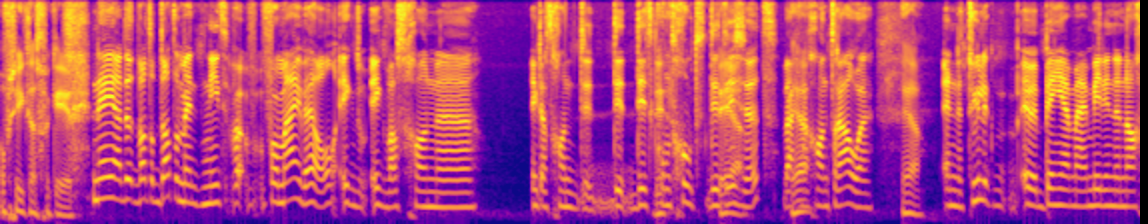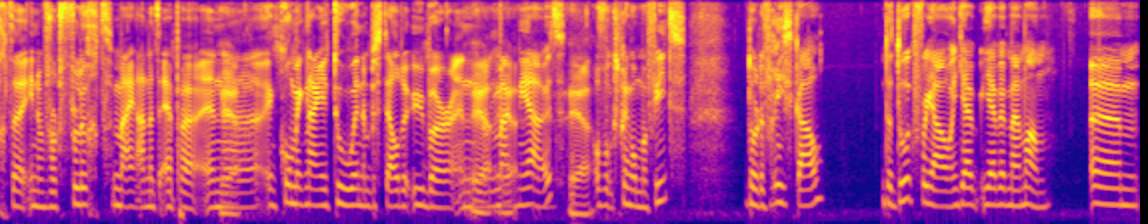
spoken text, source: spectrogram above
Of zie ik dat verkeerd? Nee, ja, dat, wat op dat moment niet. Voor mij wel. Ik, ik was gewoon... eh, ik dacht gewoon, dit, dit, dit komt goed. Dit Ja. is het. Wij Ja. gaan gewoon trouwen. Ja. En natuurlijk eh, ben jij mij midden in de nacht eh, in een soort vlucht mij aan het appen. En, eh, en kom ik naar je toe in een bestelde Uber. En Ja, maakt niet uit. Of ik spring op mijn fiets door de vrieskou. Dat doe ik voor jou, want jij, jij bent mijn man. Ehm,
